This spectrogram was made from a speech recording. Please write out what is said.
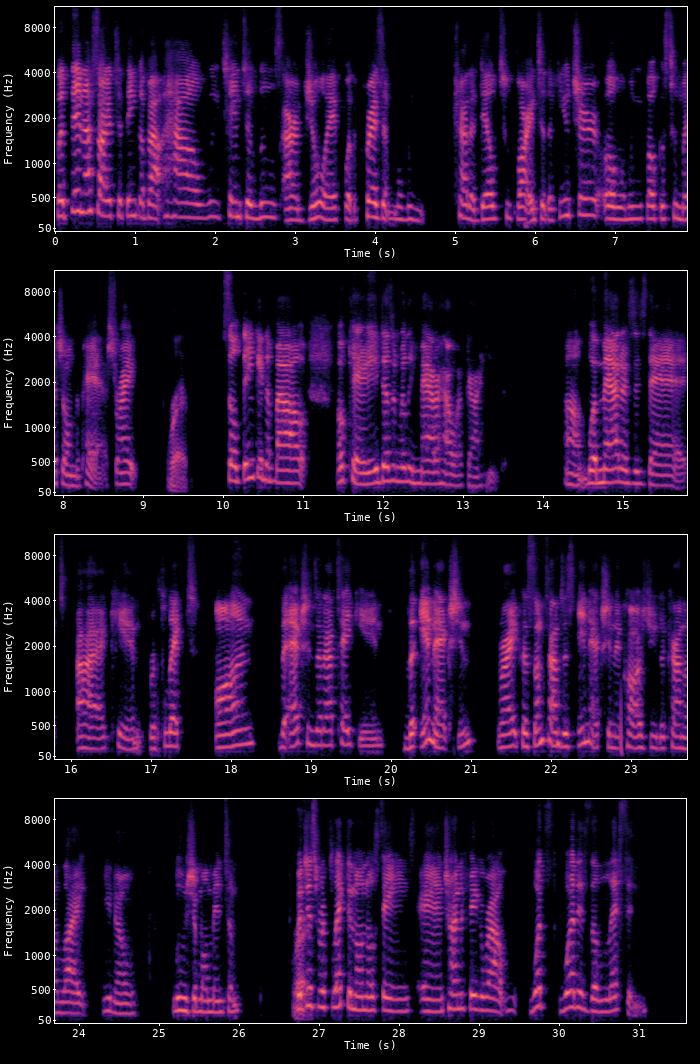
But then I started to think about how we tend to lose our joy for the present when we try to delve too far into the future or when we focus too much on the past, right? Right. So thinking about, okay, it doesn't really matter how I got here. Um, what matters is that I can reflect on the actions that I've taken, the inaction, right? Because sometimes it's inaction that caused you to kind of like, you know, lose your momentum. Right. But just reflecting on those things and trying to figure out what's what is the lesson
